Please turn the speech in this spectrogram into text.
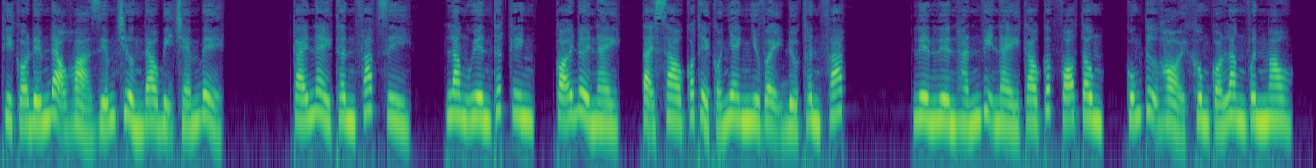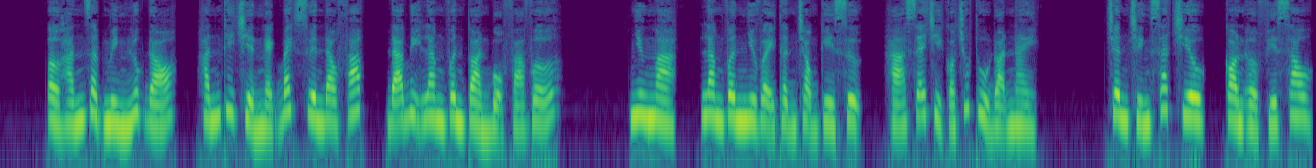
thì có đếm đạo hỏa diễm trường đao bị chém bể. Cái này thân pháp gì? Lăng Uyên thất kinh, cõi đời này, tại sao có thể có nhanh như vậy được thân pháp? Liên liên hắn vị này cao cấp võ tông, cũng tự hỏi không có Lăng Vân mau. Ở hắn giật mình lúc đó, hắn thi triển ngạch bách xuyên đao pháp, đã bị Lăng Vân toàn bộ phá vỡ. Nhưng mà, Lăng Vân như vậy thận trọng kỳ sự, há sẽ chỉ có chút thủ đoạn này. Chân chính sát chiêu, còn ở phía sau,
